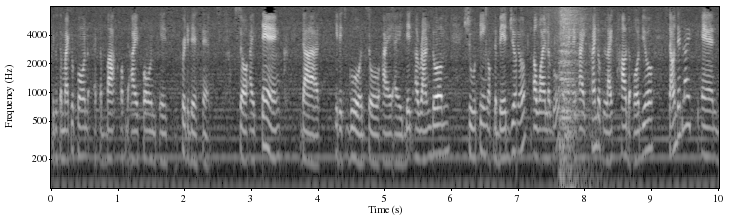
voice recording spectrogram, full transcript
because the microphone at the back of the iPhone is pretty decent. So I think that it is good. So I, I did a random shooting of the video a while ago, and I kind of like how the audio sounded like. And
